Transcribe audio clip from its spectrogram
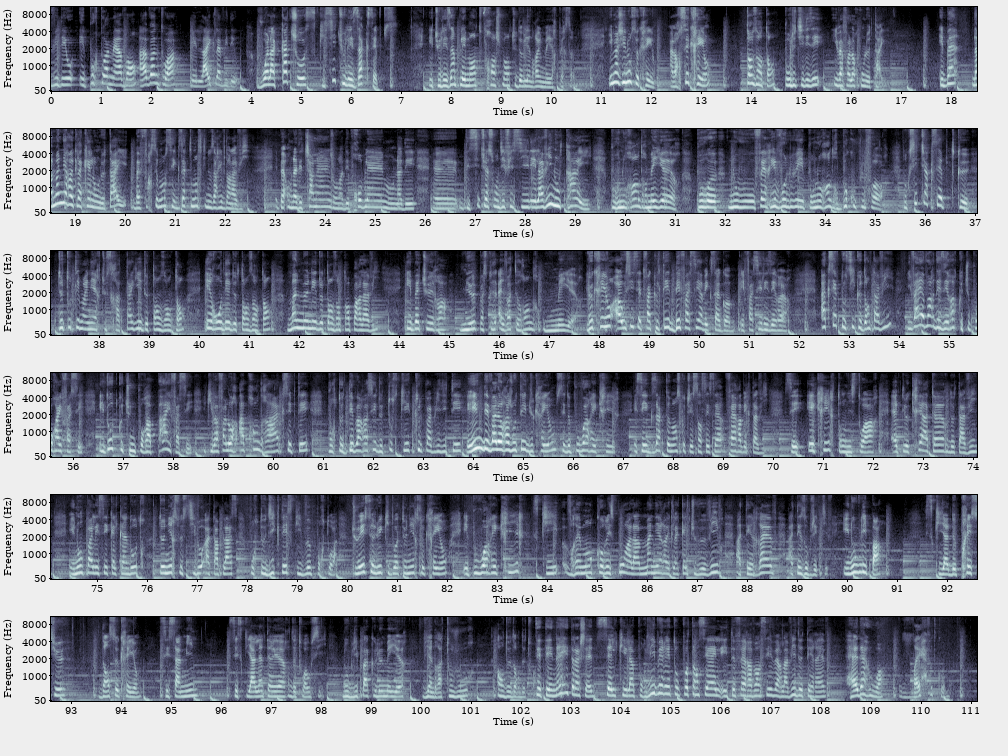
vidéo est pour toi, mais avant, abonne-toi et like la vidéo. Voilà quatre choses qui, si tu les acceptes et tu les implémentes, franchement, tu deviendras une meilleure personne. Imaginons ce crayon. Alors ce crayon, de temps en temps, pour l'utiliser, il va falloir qu'on le taille. Et bien, la manière avec laquelle on le taille, ben forcément, c'est exactement ce qui nous arrive dans la vie. Eh bien, on a des challenges, on a des problèmes, on a des, euh, situations difficiles et la vie nous taille pour nous rendre meilleurs, pour euh, nous faire évoluer, pour nous rendre beaucoup plus forts. Donc si tu acceptes que de toutes les manières tu seras taillé de temps en temps, érodé de temps en temps, malmené de temps en temps par la vie, eh bien tu iras mieux parce qu'elle va te rendre meilleur. Le crayon a aussi cette faculté d'effacer avec sa gomme, effacer les erreurs. Accepte aussi que dans ta vie, il va y avoir des erreurs que tu pourras effacer et d'autres que tu ne pourras pas effacer et qu'il va falloir apprendre à accepter pour te débarrasser de tout ce qui est culpabilité. Et une des valeurs ajoutées du crayon, c'est de pouvoir écrire. Et c'est exactement ce que tu es censé faire avec ta vie. C'est écrire ton histoire, être le créateur de ta vie et non pas laisser quelqu'un d'autre tenir ce stylo à ta place pour te dicter ce qu'il veut pour toi. Tu es celui qui doit tenir ce crayon et pouvoir écrire ce qui vraiment correspond à la manière avec laquelle tu veux vivre, à tes rêves, à tes objectifs. Et n'oublie pas, ce qu'il y a de précieux dans ce crayon, c'est sa mine, c'est ce qu'il y a à l'intérieur de toi aussi. N'oublie pas que le meilleur viendra toujours en dedans de toi. C'était Nahid Rached, celle qui est là pour libérer ton potentiel et te faire avancer vers la vie de tes rêves. هذا هو الله يحفظكم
